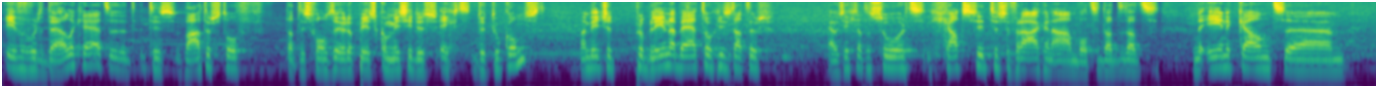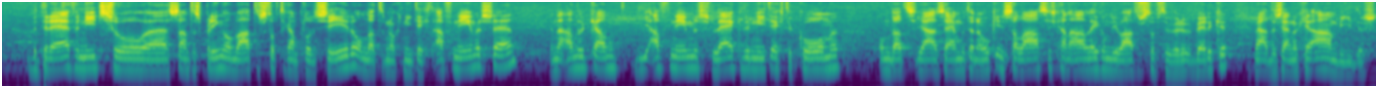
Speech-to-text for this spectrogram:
even voor de duidelijkheid. Het is waterstof dat is volgens de Europese Commissie dus echt de toekomst. Maar een beetje het probleem daarbij toch is dat er, ja, zeg dat, een soort gat zit tussen vraag en aanbod. Dat, dat aan de ene kant uh, bedrijven niet zo uh, staan te springen om waterstof te gaan produceren, omdat er nog niet echt afnemers zijn. En aan de andere kant, die afnemers lijken er niet echt te komen, omdat ja, zij moeten dan ook installaties gaan aanleggen om die waterstof te werken. Maar er zijn nog geen aanbieders.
